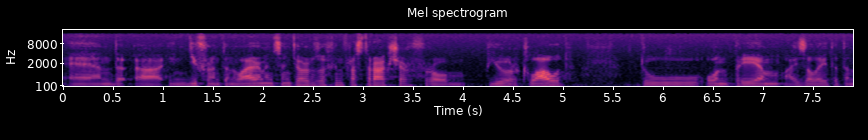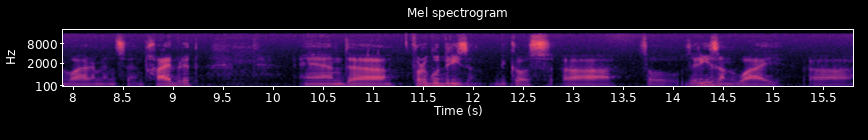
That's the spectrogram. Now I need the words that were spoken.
and uh, in different environments in terms of infrastructure, from pure cloud to on-prem isolated environments and hybrid. And uh, for a good reason, because uh, so the reason why uh,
